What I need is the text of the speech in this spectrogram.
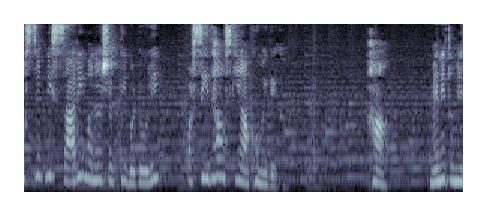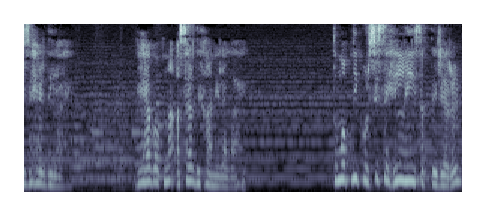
उसने अपनी सारी मनः शक्ति बटोरी और सीधा उसकी आँखों में देखा। हाँ, मैंने तुम्हें जहर दिया है। वह अब अपना असर दिखाने लगा है। तुम अपनी कुर्सी से हिल नहीं सकते, जेरल्ड।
